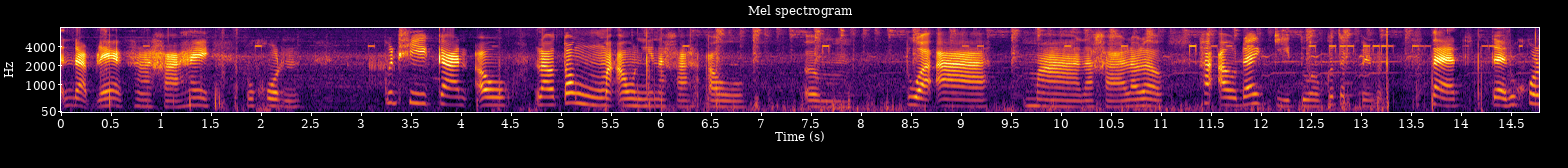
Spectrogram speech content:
อันดับแรกนะคะ ให้ทุกคนวิธีการเอาเราต้องมาเอานี้นะคะ เอาเอ่มตัว R มานะคะ แล้วเราถ้าเอาได้กี่ตัวก็จะเป็นแบบแต่แต่ทุกคน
